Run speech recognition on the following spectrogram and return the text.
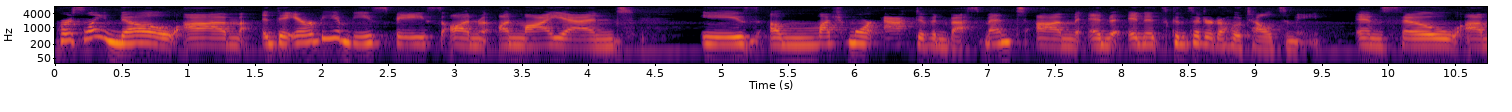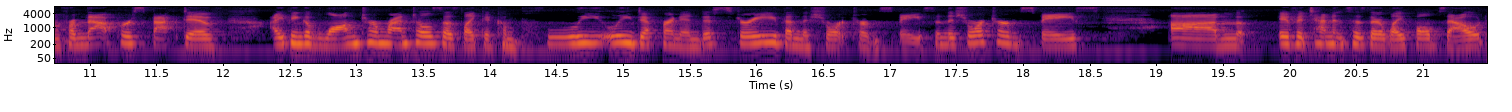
Personally, no. Um, the Airbnb space on on my end is a much more active investment, um, and and it's considered a hotel to me. And so, um, from that perspective, I think of long term rentals as like a completely different industry than the short term space. In the short term space, um, if a tenant says their light bulb's out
